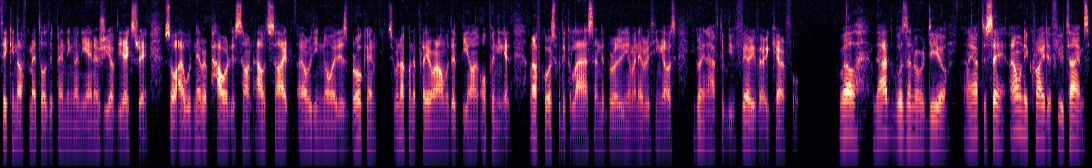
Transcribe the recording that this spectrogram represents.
thick enough metal depending on the energy of the X-ray. So I would never power this on outside. I already know it is broken, so we're not going to play around with it beyond opening it. And of course, with the glass and the beryllium and everything else, you're going to have to be very, very careful. Well, that was an ordeal, and I have to say, I only cried a few times,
